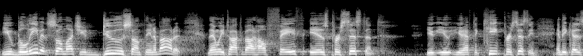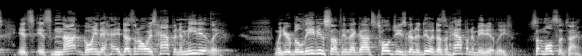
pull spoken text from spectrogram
you believe it so much you do something about it. Then we talked about how faith is persistent. You, you, you have to keep persisting. And because it's, it's not going to, ha- it doesn't always happen immediately. When you're believing something that God's told you He's going to do, it doesn't happen immediately. Some, most of the time.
